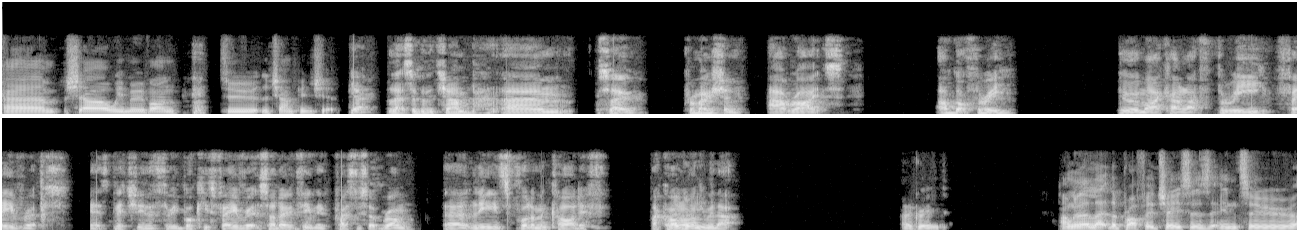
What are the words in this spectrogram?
Um, shall we move on to the championship? Yeah, let's look at the champ. Um, so, promotion, outrights. I've got three. Who are my kind of like three favourites? It's literally the three bookies' favourites. I don't think they've priced this up wrong. Uh, Leeds, Fulham, and Cardiff. I can't Agreed. argue with that. Agreed. I'm going to let the profit chasers into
